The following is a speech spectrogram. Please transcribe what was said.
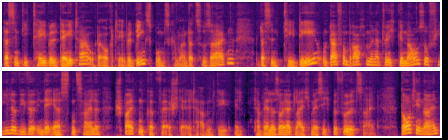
das sind die Table Data oder auch Table Dingsbums kann man dazu sagen. Das sind TD und davon brauchen wir natürlich genauso viele, wie wir in der ersten Zeile Spaltenköpfe erstellt haben. Die Tabelle soll ja gleichmäßig befüllt sein. Dort hinein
